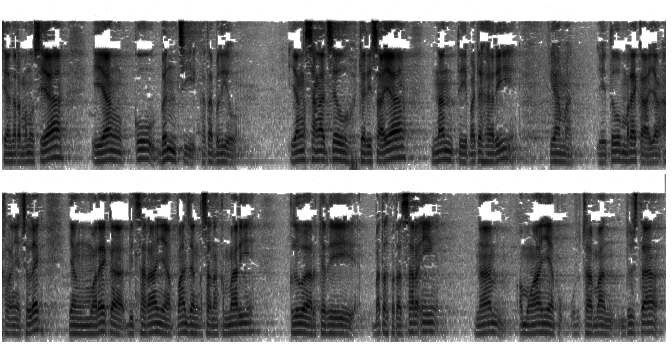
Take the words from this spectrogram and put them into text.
di antara manusia yang ku benci kata beliau. Yang sangat jauh dari saya nanti pada hari kiamat. Yaitu mereka yang akhlaknya jelek yang mereka bicaranya panjang ke sana kemari keluar dari batas-batas syar'i nam omongannya ucapan dusta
